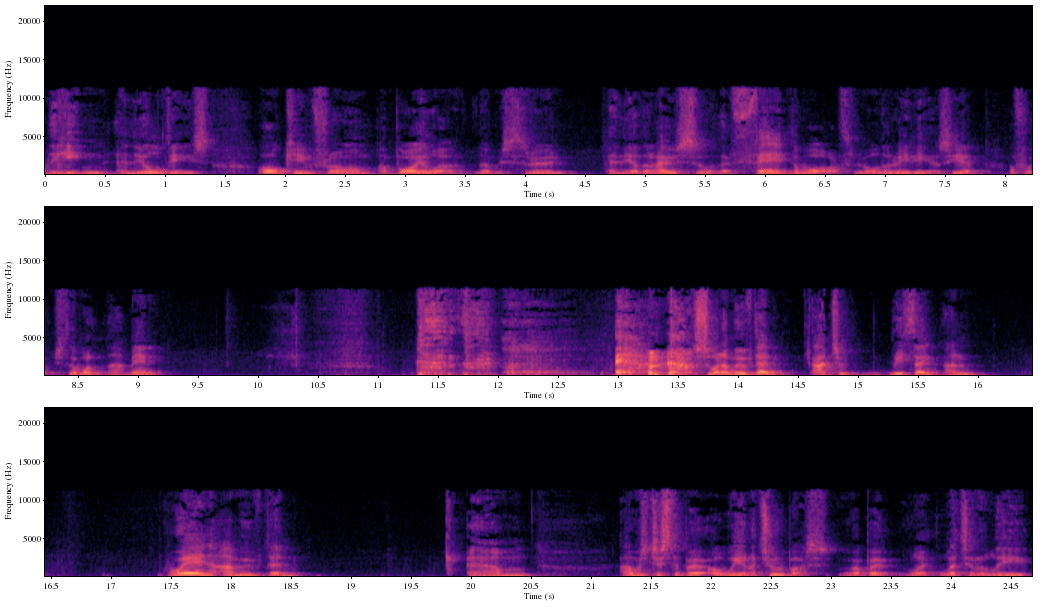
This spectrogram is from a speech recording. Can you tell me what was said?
The heating in the old days all came from a boiler that was through in the other house, so that fed the water through all the radiators here, of which there weren't that many. so when I moved in, I had to rethink. And when I moved in, um, I was just about away on a tour bus, about like literally,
